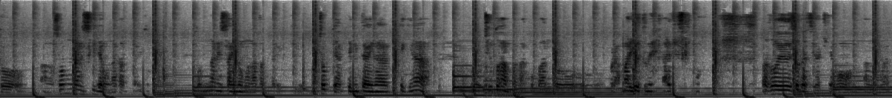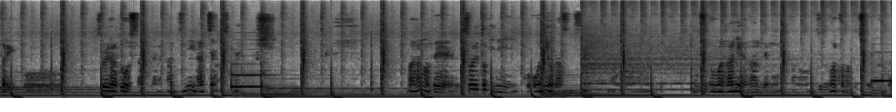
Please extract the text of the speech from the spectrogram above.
とあのそんなに好きでもなかったりとかそんなに才能もなかったりっていう、まあ、ちょっとやってみたいな的な中途半端なこうバンドをこれあんまり言うとね あれですけども、まあ、そういう人たちが来てもあのやっぱりこうそれがどうしたみたいな感じになっちゃうんですよね。まあ、なので、そういう時にこう鬼を出すんですね。自分は何が何でもあの自分はこの道を行くんだ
